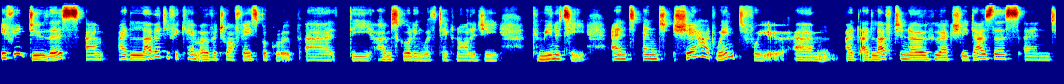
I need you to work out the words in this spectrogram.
if you do this um, i'd love it if you came over to our facebook group uh, the homeschooling with technology community and and share how it went for you. Um, mm. I'd, I'd love to know who actually does this and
